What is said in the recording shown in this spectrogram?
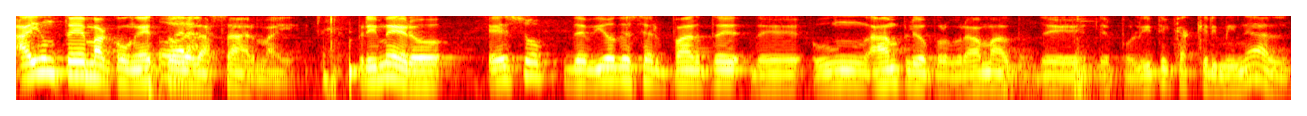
hay, un tema con esto de las armas ahí. Primero, eso debió de ser parte de un amplio programa de, de política criminal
